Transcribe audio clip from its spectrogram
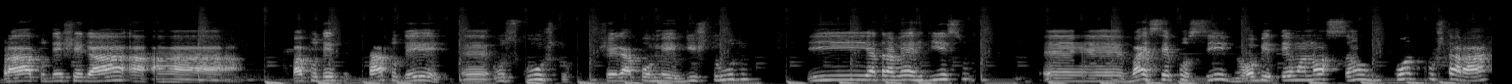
Para poder chegar a, a para poder, para poder é, os custos chegar por meio de estudo e através disso é, vai ser possível obter uma noção de quanto custará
